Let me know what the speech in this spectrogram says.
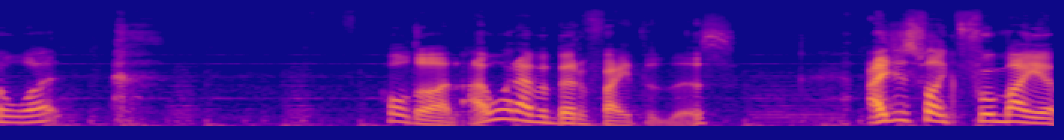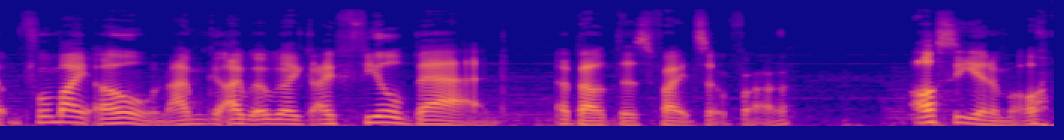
Know, what? Hold on, I want to have a better fight than this. I just like for my for my own. I'm I'm like I feel bad about this fight so far. I'll see you in a moment.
